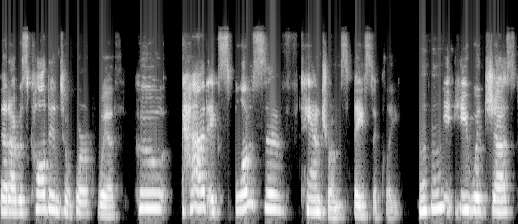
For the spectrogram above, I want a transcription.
that I was called in to work with who had explosive tantrums, basically. Mm-hmm. He, he would just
